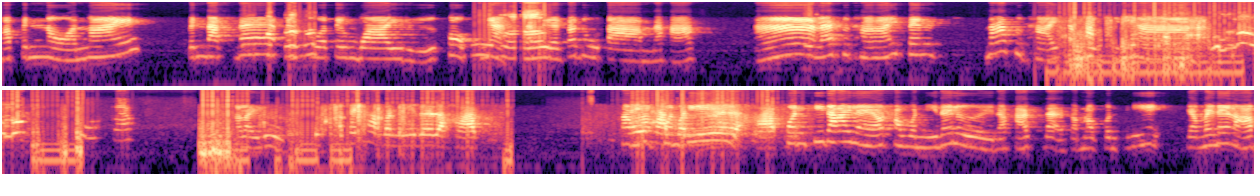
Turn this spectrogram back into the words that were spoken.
มาเป็นหนอนไหมเป็นดักแด้เป็นตัวเต็มวัยหรือกบเนี่ยนักเรียนก็ดูตามนะคะ อ่า และสุดท้ายเป็น หน้าสุดท้ายจะเป็นชิ้นงาน อะไรลูกให้ทำวันนี้เลยเหรอครับ สำหรับคนให้ทำวันนี้ที่เลยเหรอครับ คนที่ได้แล้วทำวันนี้ได้เลยนะคะ แต่สำหรับคนที่ยังไม่ได้รับ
